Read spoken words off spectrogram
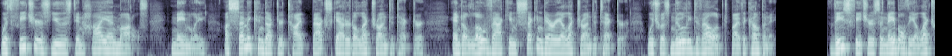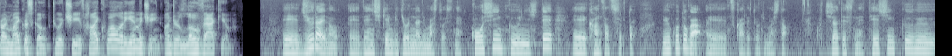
with features used in high-end models, namely a semiconductor type backscattered electron detector and a low vacuum secondary electron detector, which was newly developed by the company. These features enable the electron microscope to achieve high quality imaging under low vacuum. え、従来の、え、電子顕微鏡になりますとですね高真空にして、え、観察するということが、え、使われておりましたこちらですね低真空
